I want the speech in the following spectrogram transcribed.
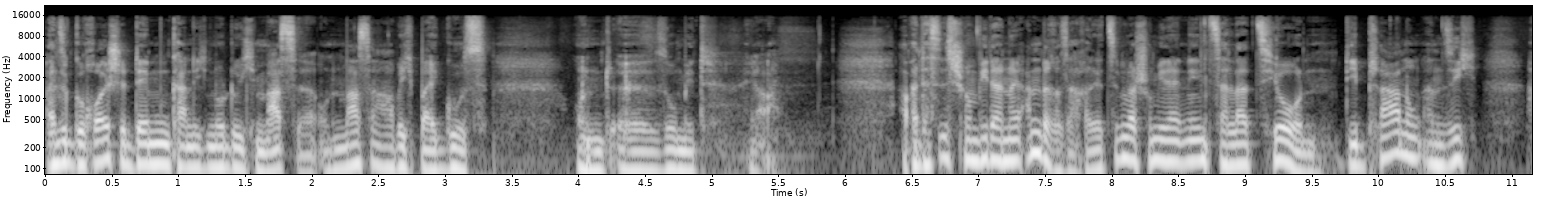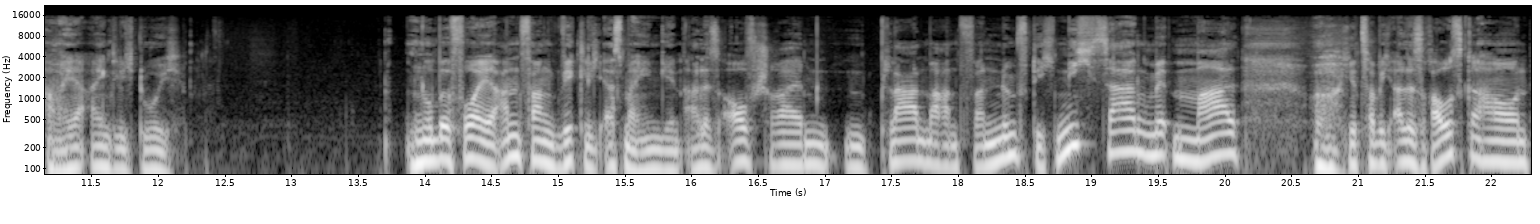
also Geräusche dämmen kann ich nur durch Masse und Masse habe ich bei Guss und äh, somit ja aber das ist schon wieder eine andere Sache. Jetzt sind wir schon wieder in Installation. Die Planung an sich haben wir ja eigentlich durch. Nur bevor ihr anfangt, wirklich erstmal hingehen, alles aufschreiben, einen Plan machen, vernünftig. Nicht sagen mit dem Mal, oh, jetzt habe ich alles rausgehauen,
